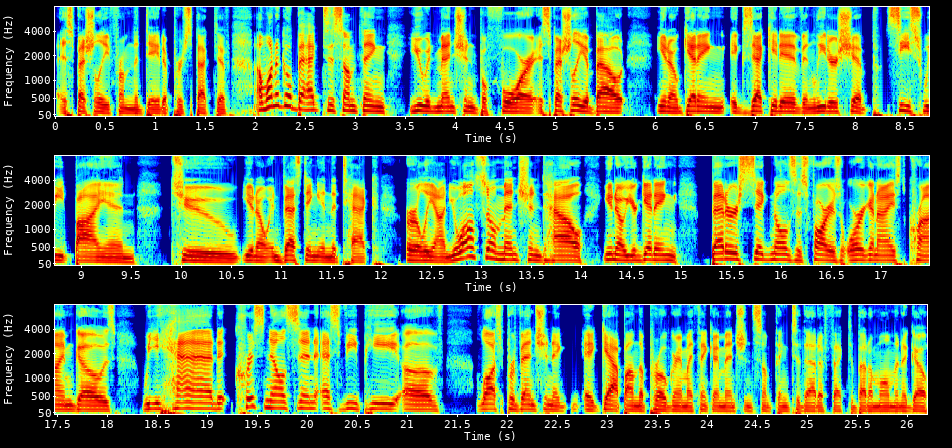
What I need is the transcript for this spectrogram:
especially from the data perspective. I want to go back to something you had mentioned before, especially about, you know, getting executive and leadership C-suite buy-in to you know investing in the tech early on. You also mentioned how you know you're getting better signals as far as organized crime goes. We had Chris Nelson, SVP of loss prevention Gap on the program. I think I mentioned something to that effect about a moment ago.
